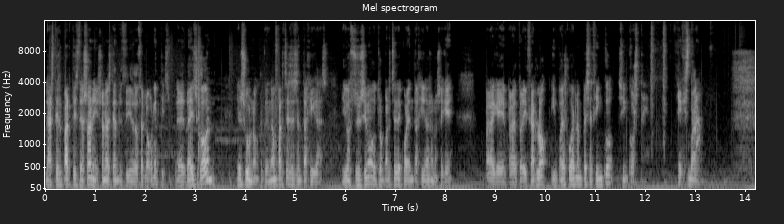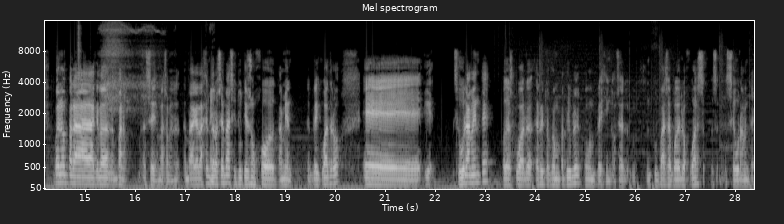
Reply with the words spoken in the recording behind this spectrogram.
las third parties de Sony son las que han decidido hacerlo gratis. Eh, Dice Gone es uno, que tendrá un parche de 60 gigas. Y Ghost Tsushima otro parche de 40 gigas o no sé qué. Para que para actualizarlo y puedes jugarlo en PS5 sin coste. Extra. Bueno. Bueno, para que lo, bueno, sí, más o menos. Para que la gente Sí. lo sepa, si tú tienes un juego también de Play 4, eh, seguramente podrás jugar retrocompatible con Play 5. O sea, tú vas a poderlo jugar seguramente.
